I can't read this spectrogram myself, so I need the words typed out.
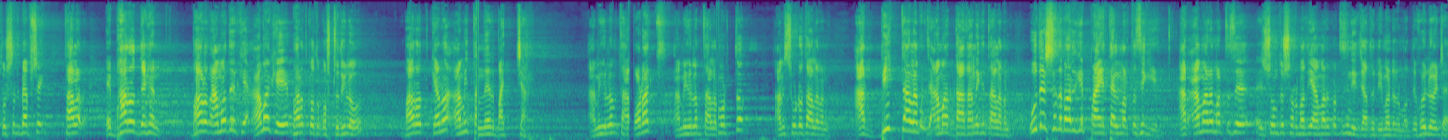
তোর সাথে ব্যবসায়ী তাহলে ভারত দেখেন, ভারত আমাদেরকে, আমাকে ভারত কত কষ্ট দিল। ভারত কেন? আমি তাদের বাচ্চা। আমি হলাম তার প্রোডাক্ট আমি হলাম তালামর্তক আমি ছোটো তালাবান। আর বিগ তালাবান যে আমার দাদা নাকি তালাবান, ওদের সাথে আমার পায়ে তেল মারতেছে গিয়ে আর আমার মারতেছে সন্তোষ শর্মা দিয়ে আমার করতেছে নির্যাতন ডিমান্ডের মধ্যে, হইল এটা।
